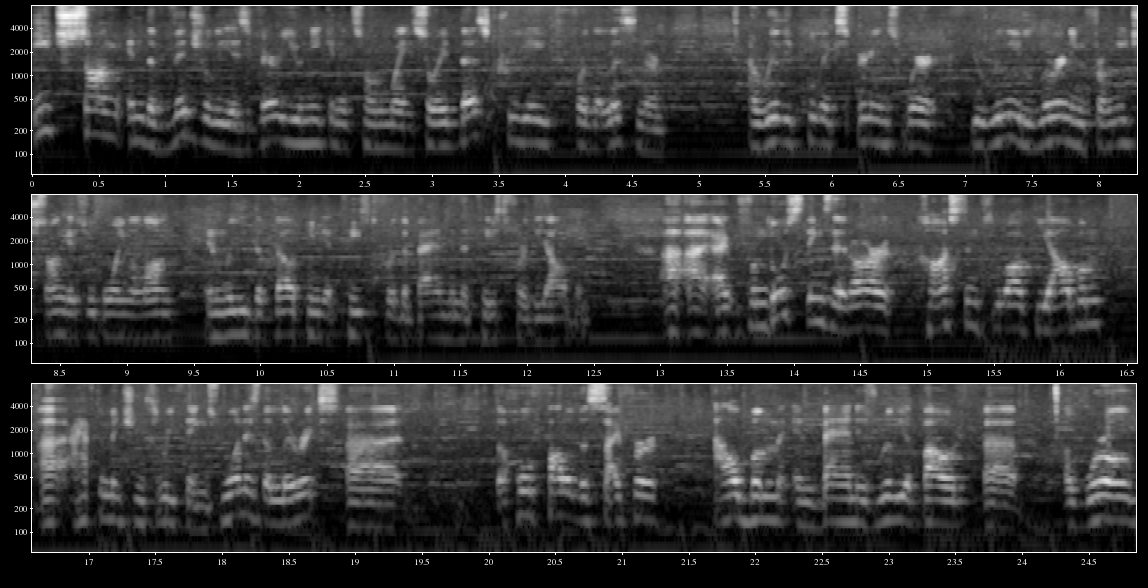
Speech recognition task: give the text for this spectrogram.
each song individually is very unique in its own way. So it does create for the listener a really cool experience where you're really learning from each song as you're going along and really developing a taste for the band and a taste for the album. I, I, from those things that are constant throughout the album, uh, I have to mention three things. One is the lyrics. Uh, the whole Follow the Cipher album and band is really about uh, a world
